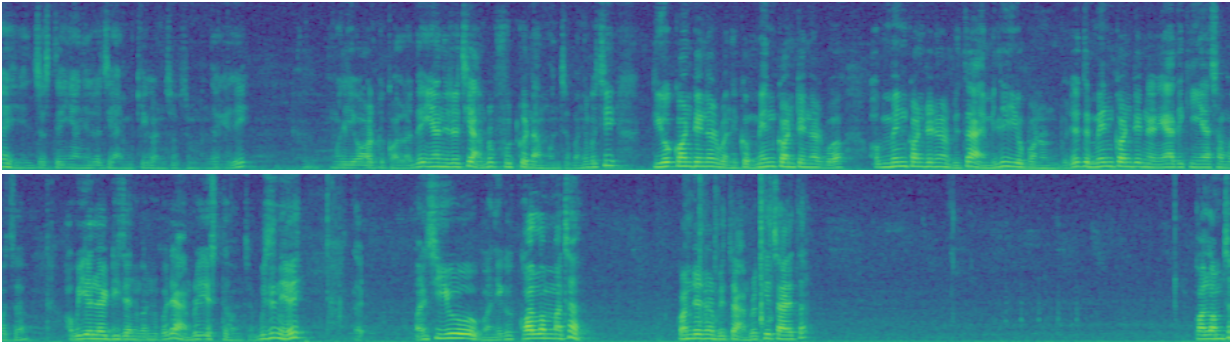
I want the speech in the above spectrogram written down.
है जस्तै यहाँनिर चाहिँ हामी के गर्न सक्छौँ भन्दाखेरि मैले यो अर्को कलर दिएँ। यहाँनिर चाहिँ हाम्रो फुडको नाम हुन्छ भनेपछि यो कन्टेनर भनेको मेन कन्टेनर भयो। अब मेन कन्टेनरभित्र हामीले यो बनाउनु पऱ्यो। त्यो मेन कन्टेनर यहाँदेखि यहाँसम्म छ। अब यसलाई डिजाइन गर्नु पऱ्यो। हाम्रो यस्तो हुन्छ। बुझ्यो नि है? भनेपछि यो भनेको कलममा छ। कन्टेनरभित्र हाम्रो के चाहियो त? कलम छ।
